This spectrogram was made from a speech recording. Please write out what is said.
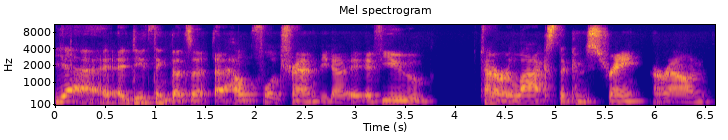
Yeah, I, do think that's a, a, helpful trend. You know, if you kind of relax the constraint around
